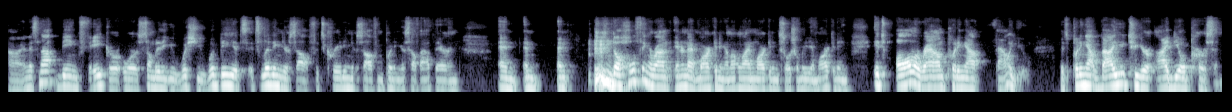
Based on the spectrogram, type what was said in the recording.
Uh, and it's not being fake or, or somebody that you wish you would be. It's it's living yourself. It's creating yourself and putting yourself out there. And and and and the whole thing around internet marketing and online marketing, social media marketing, it's all around putting out value. It's putting out value to your ideal person,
